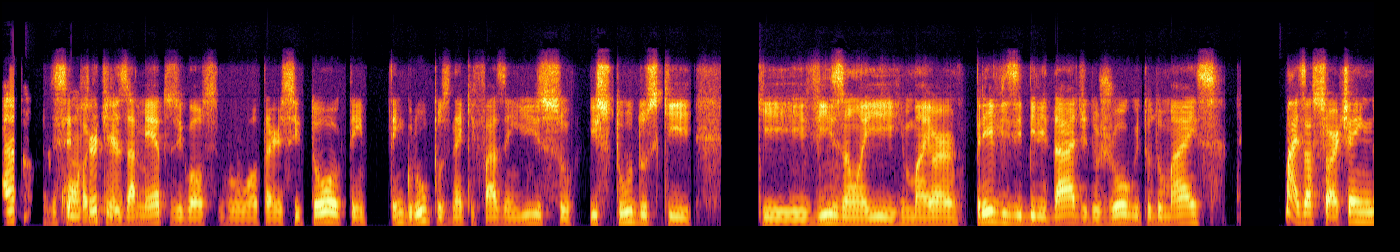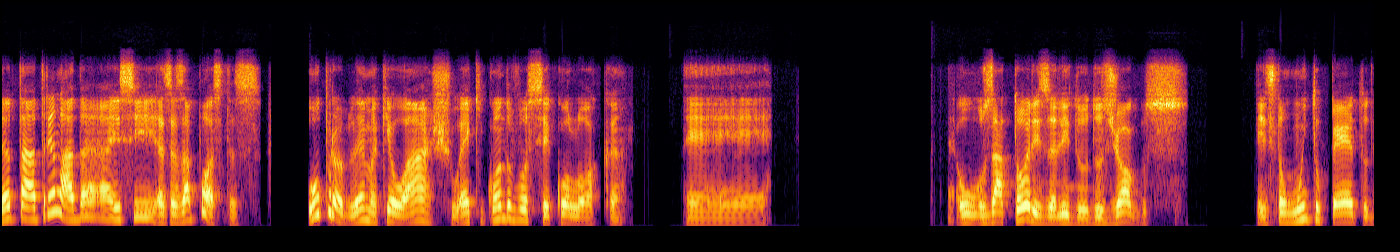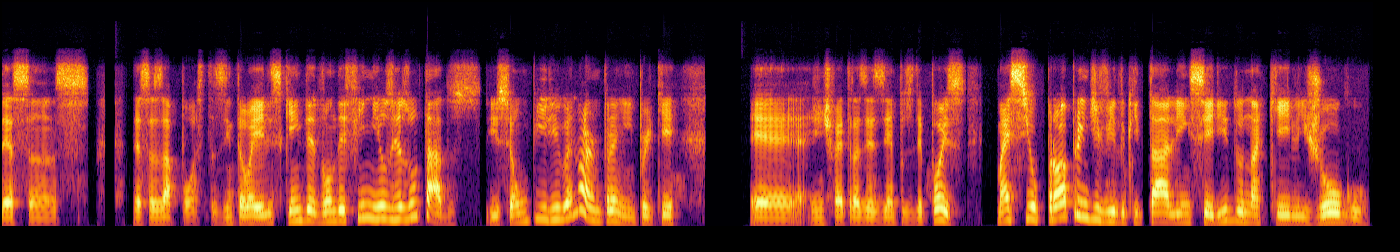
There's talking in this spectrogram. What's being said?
Ah, Você pode certeza. utilizar métodos, igual o Altair citou, tem, tem grupos né, que fazem isso, estudos que, que visam aí maior previsibilidade do jogo e tudo mais. Mas a sorte ainda está atrelada a esse, essas apostas. O problema que eu acho é que quando você coloca é, os atores ali do- dos jogos, eles estão muito perto dessas, dessas apostas. Então é eles quem vão definir os resultados. Isso é um perigo enorme para mim, porque é, a gente vai trazer exemplos depois. Mas se o próprio indivíduo que está ali inserido naquele jogo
